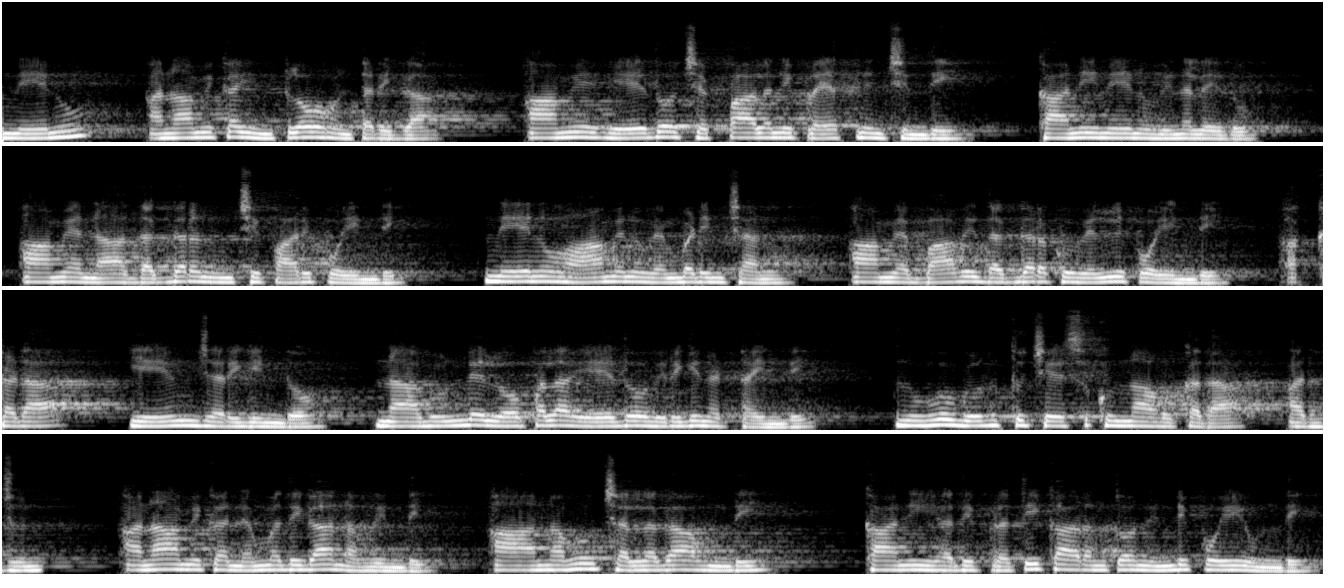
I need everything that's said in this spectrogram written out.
నేను అనామిక ఇంట్లో ఒంటరిగా. ఆమె ఏదో చెప్పాలని ప్రయత్నించింది. కానీ నేను వినలేదు. ఆమె నా దగ్గర నుంచి పారిపోయింది. నేను ఆమెను వెంబడించాను. ఆమె బావి దగ్గరకు వెళ్ళిపోయింది. అక్కడ ఏం జరిగిందో నా గుండె లోపల ఏదో విరిగినట్టయింది. నువ్వు గుర్తు చేసుకున్నావు కదా అర్జున్? అనామిక నెమ్మదిగా నవ్వింది. ఆ నవ్వు చల్లగా ఉంది కానీ అది ప్రతీకారంతో నిండిపోయి ఉంది.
